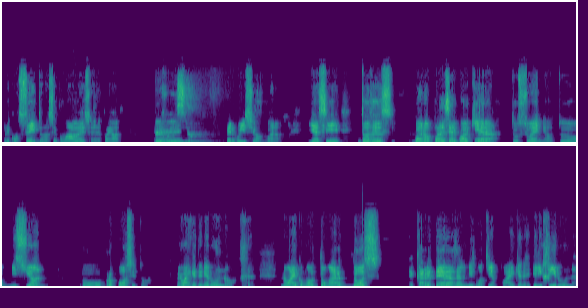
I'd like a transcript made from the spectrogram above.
preconceito, no sé cómo habla eso en español. Perjuicio. Eh, perjuicio, bueno. Y así, entonces, bueno, puede ser cualquiera tu sueño, tu misión, tu propósito, pero hay que tener uno. No hay como tomar dos eh, carreteras al mismo tiempo, hay que elegir una.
